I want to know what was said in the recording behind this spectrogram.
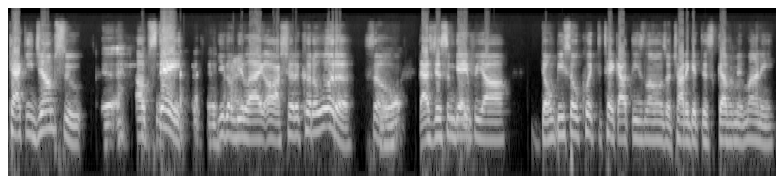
khaki jumpsuit yeah. upstate, you're gonna be like, oh, I shoulda, coulda, woulda. So that's just some game for y'all. Don't be so quick to take out these loans or try to get this government money.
